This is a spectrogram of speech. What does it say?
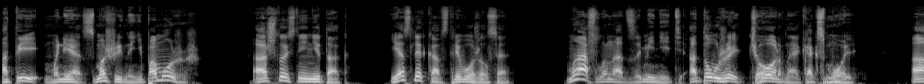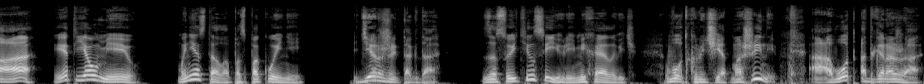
А ты мне с машиной не поможешь? А что с ней не так? Я слегка встревожился. «Масло надо заменить, а то уже черное, как смоль». «А, это я умею». Мне стало поспокойней. «Держи тогда», — засуетился Юрий Михайлович. «Вот ключи от машины, а вот от гаража.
